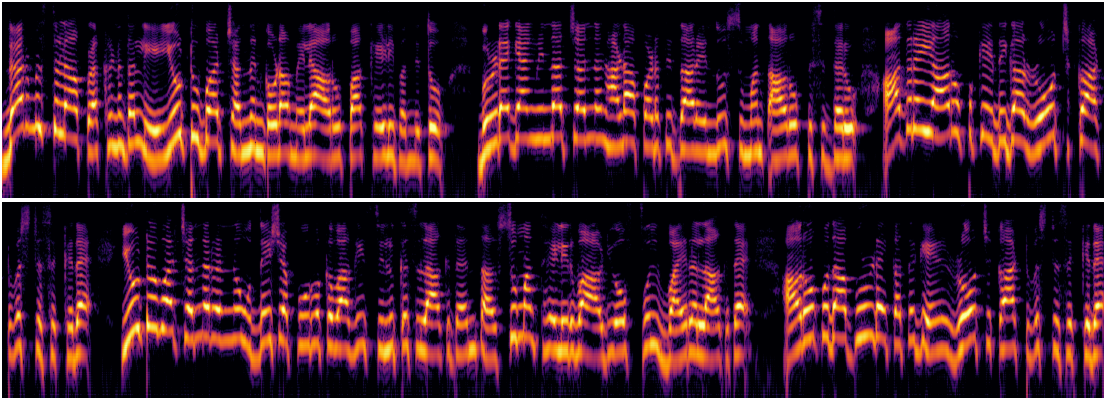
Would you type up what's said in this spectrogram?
ಧರ್ಮಸ್ಥಳ ಪ್ರಕರಣದಲ್ಲಿ ಯೂಟ್ಯೂಬರ್ ಚಂದನ್ ಗೌಡ ಮೇಲೆ ಆರೋಪ ಕೇಳಿ ಬಂದಿತ್ತು. ಬುರುಡೆ ಗ್ಯಾಂಗ್ನಿಂದ ಚಂದನ್ ಹಣ ಪಡೆದಿದ್ದಾರೆ ಎಂದು ಸುಮಂತ್ ಆರೋಪಿಸಿದ್ದರು. ಆದರೆ ಈ ಆರೋಪಕ್ಕೆ ಇದೀಗ ರೋಚಕ ಟ್ವಿಸ್ಟ್ ಸಿಕ್ಕಿದೆ. ಯೂಟ್ಯೂಬರ್ ಚಂದನನ್ನು ಉದ್ದೇಶಪೂರ್ವಕವಾಗಿ ಸಿಲುಕಿಸಲಾಗಿದೆ ಅಂತ ಸುಮಂತ್ ಹೇಳಿರುವ ಆಡಿಯೋ ಫುಲ್ ವೈರಲ್ ಆಗಿದೆ. ಆರೋಪದ ಬುರುಡೆ ಕತೆಗೆ ರೋಚಕ ಟ್ವಿಸ್ಟ್ ಸಿಕ್ಕಿದೆ.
